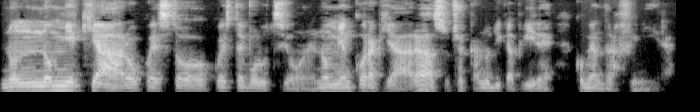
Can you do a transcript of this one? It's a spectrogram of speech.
non, non mi è chiaro questo, questa evoluzione, non mi è ancora chiara, sto cercando di capire come andrà a finire.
